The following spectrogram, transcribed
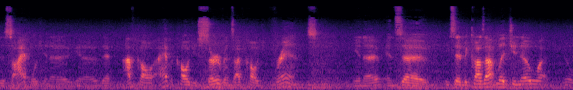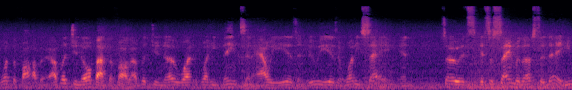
disciples, you know, you know that I've called, I haven't called you servants, I've called you friends, you know. And so he said, because I've let you know what, you know, what the Father, I've let you know about the Father, I've let you know what what He thinks and how He is and who He is and what He's saying. And so it's it's the same with us today. He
